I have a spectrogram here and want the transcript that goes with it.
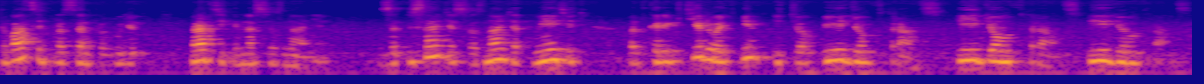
20% будет практики на сознание. Записать, осознать, отметить, подкорректировать и идем, и идем в транс, и идем в транс, и идем в транс.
